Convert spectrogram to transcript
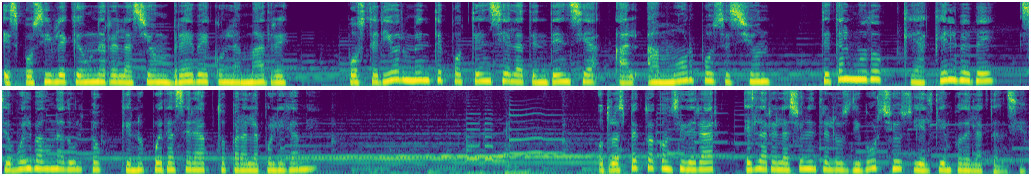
Es posible que una relación breve con la madre posteriormente potencie la tendencia al amor-posesión de tal modo que aquel bebé se vuelva un adulto que no pueda ser apto para la poligamia? Otro aspecto a considerar es la relación entre los divorcios y el tiempo de lactancia.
